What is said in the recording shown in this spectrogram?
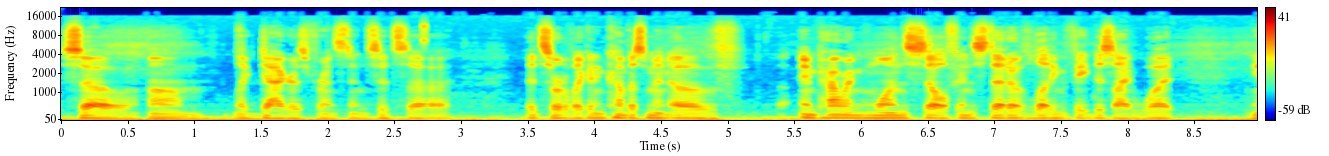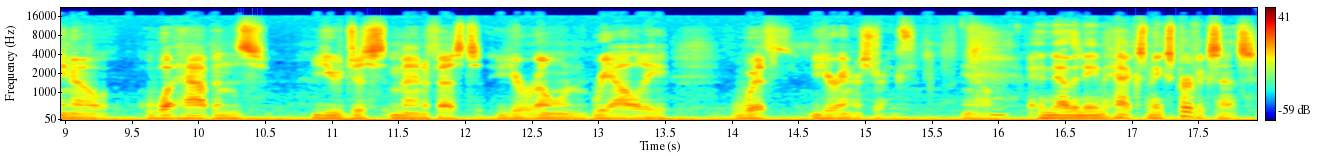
So, um, like daggers, for instance, it's uh, it's sort of like an encompassment of empowering oneself instead of letting fate decide what you know what happens. You just manifest your own reality with your inner strength. You know. And now the name Hex makes perfect sense.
